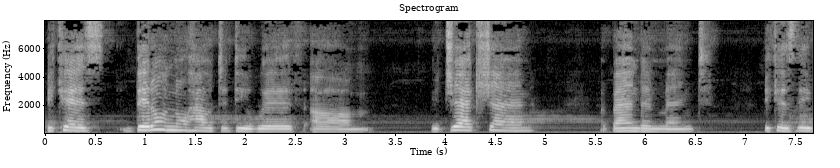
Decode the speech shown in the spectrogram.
because they don't know how to deal with um, rejection, abandonment, because they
